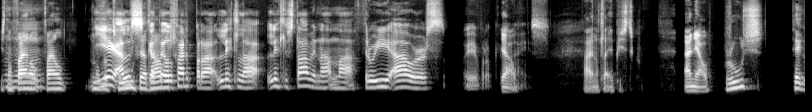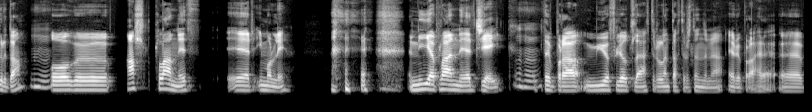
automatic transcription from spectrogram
í svona Mhm. final, final náttúrulega ég elska þegar þú færð bara litla, litlu stafina hana three hours bara, ok, Já. nice það er náttúrulega epist sko. en já, Bruce tekur þetta Mhm. og uh, allt planið er í molli nýja planið er Jake. Mhm. þau bara mjög fljótlega eftir að lenda aftur á stundina eru bara uh,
